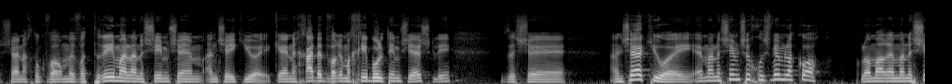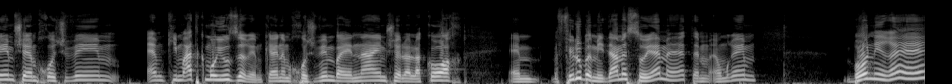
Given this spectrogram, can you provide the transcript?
שאנחנו כבר מוותרים על אנשים שהם אנשי QA, כן? אחד הדברים הכי בולטים שיש לי זה שאנשי ה-QA הם אנשים שחושבים לקוח. כלומר, הם אנשים שהם חושבים הם כמעט כמו יוזרים, כן? הם חושבים בעיניים של הלקוח, הם אפילו במידה מסוימת, הם אומרים, בוא נראה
